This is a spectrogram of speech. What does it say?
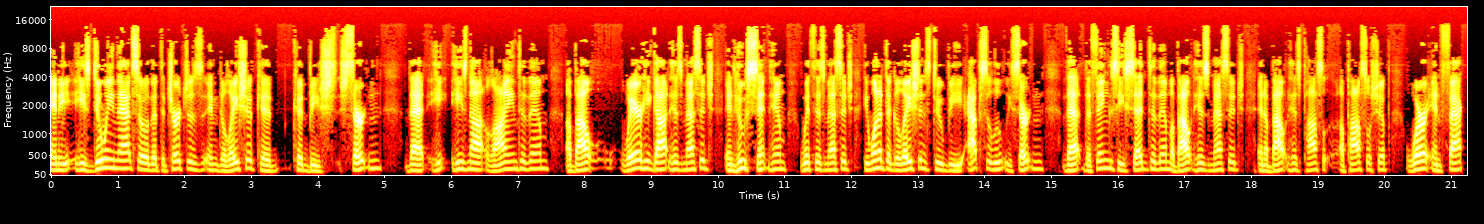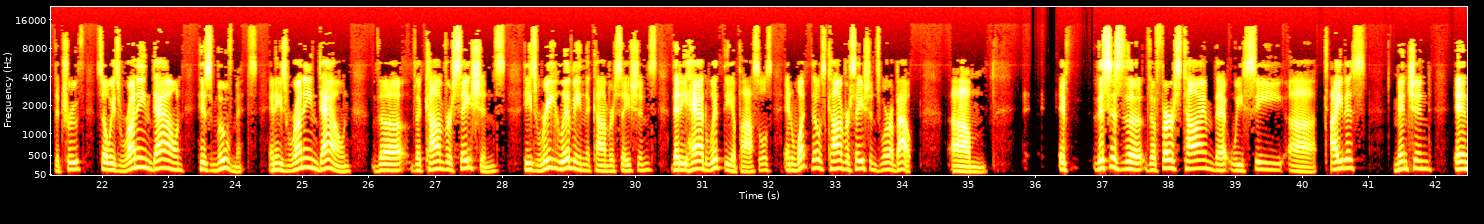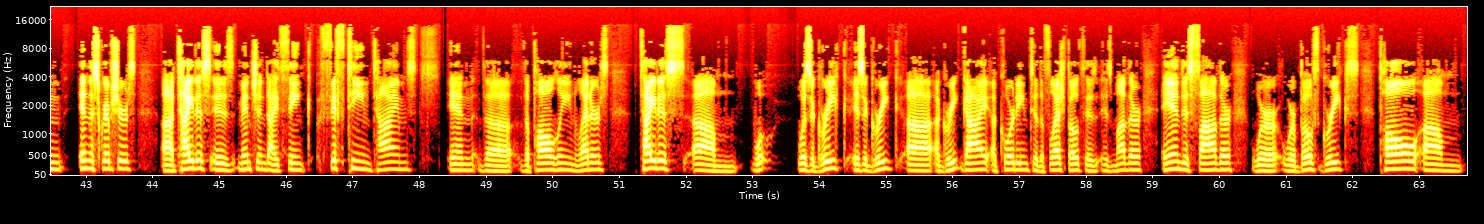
and he, he's doing that so that the churches in Galatia could could be certain that he, he's not lying to them about where he got his message and who sent him with his message. He wanted the Galatians to be absolutely certain that the things he said to them about his message and about his apostleship were in fact the truth. So he's running down his movements and he's running down the the conversations. He's reliving the conversations that he had with the apostles and what those conversations were about. Um, this is the the first time that we see uh, Titus mentioned in in the scriptures, uh, Titus is mentioned, I think, 15 times in the the Pauline letters. Titus um, w- was a Greek, is a Greek, uh, a Greek guy according to the flesh. Both his, his mother and his father were were both Greeks. Paul um,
